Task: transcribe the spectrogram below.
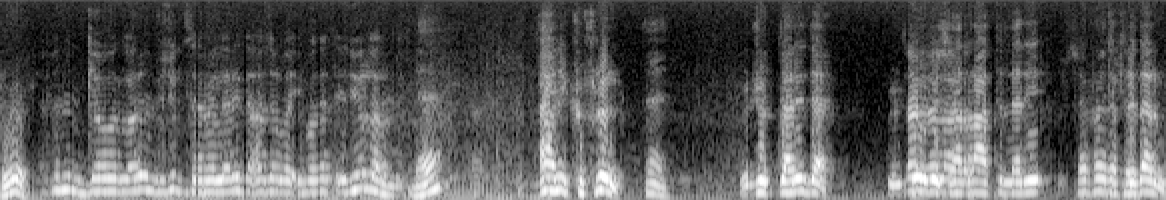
Buyur. Efendim gavurların vücut zerreleri de acaba ibadet ediyorlar mı? Ne? Ehli küfrün He. vücutları da vücudu zerratileri Sefer zikreder mi?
